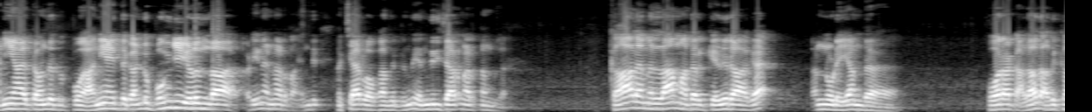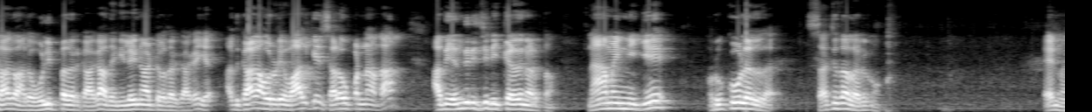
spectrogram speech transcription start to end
அநியாயத்தை வந்து அநியாயத்தை கண்டு பொங்கி எழுந்தார் அப்படின்னு என்ன அர்த்தம்? எந்த சேரில் உட்காந்துட்டு இருந்து எந்திரிச்சாருன்னு அர்த்தம் இல்லை. காலமெல்லாம் அதற்கு எதிராக தன்னுடைய அந்த போராட்டம் அதாவது அதுக்காக அதை ஒழிப்பதற்காக அதை நிலைநாட்டுவதற்காக அதுக்காக அவருடைய வாழ்க்கையை செலவு பண்ணாதான் அது எந்திரிச்சு நிற்கிறதுன்னு அர்த்தம். நாம இன்னைக்கு ருக்கூல இல்லை. சஜிதால இருக்கும். என்ன?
